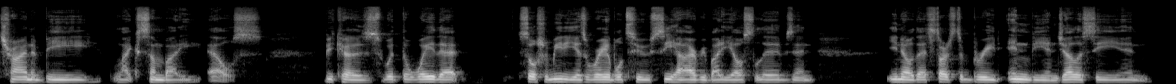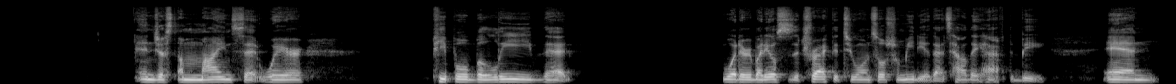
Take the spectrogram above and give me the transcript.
trying to be like somebody else. Because with the way that social media is we're able to see how everybody else lives and you know that starts to breed envy and jealousy and and just a mindset where people believe that what everybody else is attracted to on social media that's how they have to be. And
